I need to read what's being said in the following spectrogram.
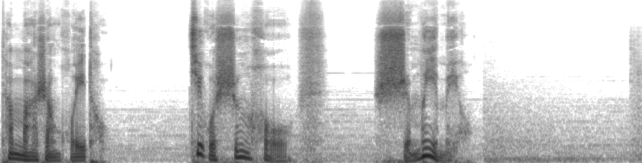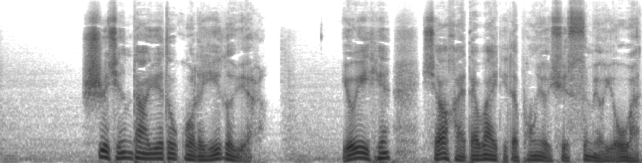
他马上回头。结果身后什么也没有。事情大约都过了一个月了。有一天，小海带外地的朋友去寺庙游玩，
